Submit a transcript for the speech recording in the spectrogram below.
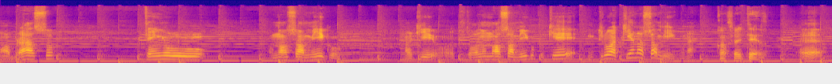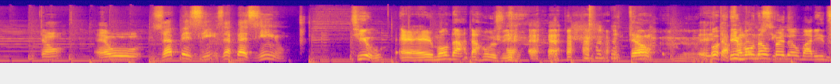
um abraço. Tem o, o nosso amigo aqui, estou falando nosso amigo porque entrou aqui é nosso amigo, né? Com certeza. É, então, é o Zé Pezinho. Zé Pezinho. Tio, é irmão da, da Rose. então, ele tá Irmão não, seguinte, perdão, marido.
